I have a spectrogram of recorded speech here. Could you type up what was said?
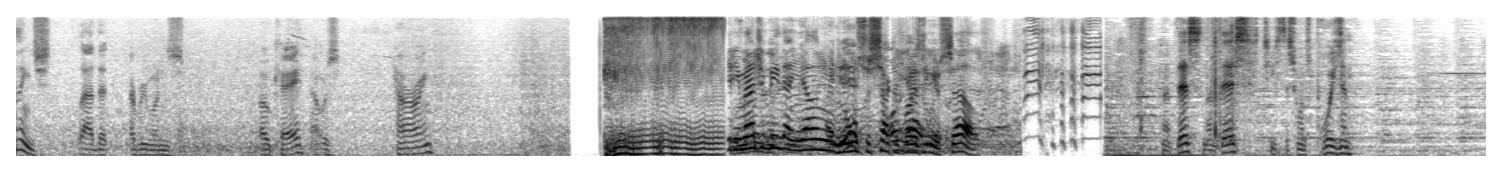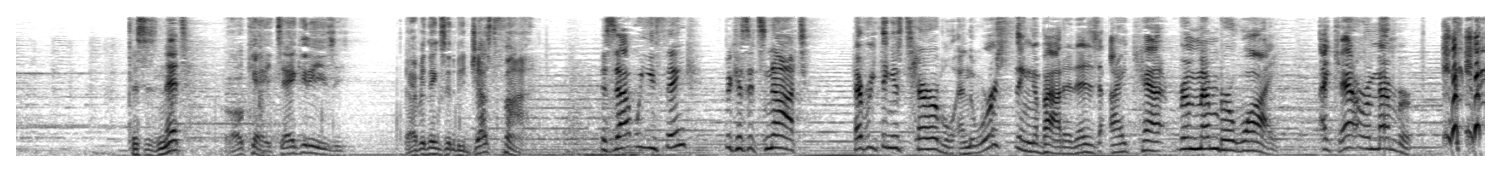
Nothing, just glad that everyone's okay. That was harrowing. Can you imagine being that young and also sacrificing yourself? Not this, not this. Jeez, this one's poison. This isn't it. Okay, take it easy. Everything's gonna be just fine. Is that what you think? Because it's not. Everything is terrible, and the worst thing about it is I can't remember why. I can't remember.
